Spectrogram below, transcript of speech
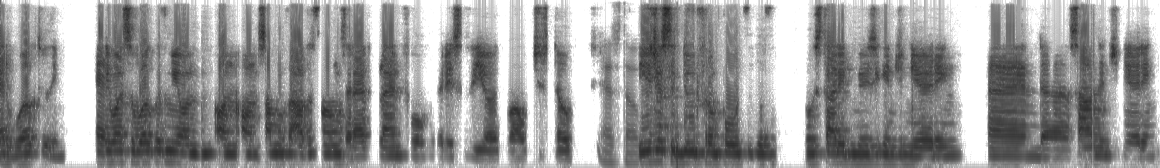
had worked with him. And he wants to work with me on, on, on some of the other songs that I have planned for the rest of the year as well, which is dope. That's dope. He's just a dude from Portugal who studied music engineering and uh, sound engineering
